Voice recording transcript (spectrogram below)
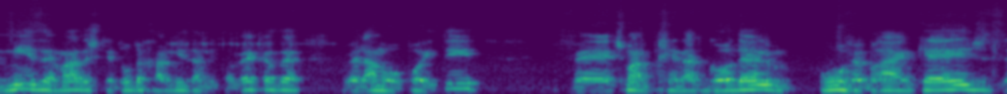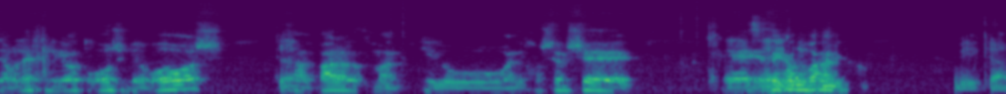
מי זה, מה זה, שתדעו בכלל מי זה המתאבק הזה, ולמה הוא פה איתי. ותשמע, מבחינת גודל, הוא ובריין קייג' זה הולך להיות ראש בראש, כן. חבל על הזמן. כאילו, אני חושב ש... אה, זה, זה כמובן... בעיקר.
